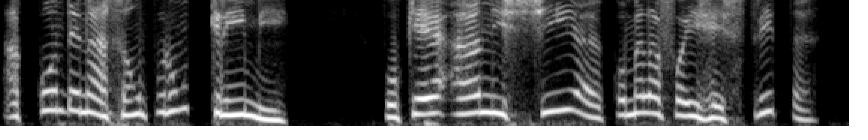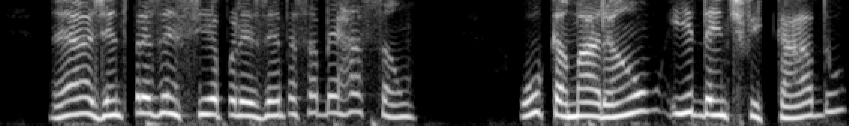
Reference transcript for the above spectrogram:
a condenação por um crime. Porque a anistia, como ela foi restrita, né, a gente presencia, por exemplo, essa aberração. O camarão identificado,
